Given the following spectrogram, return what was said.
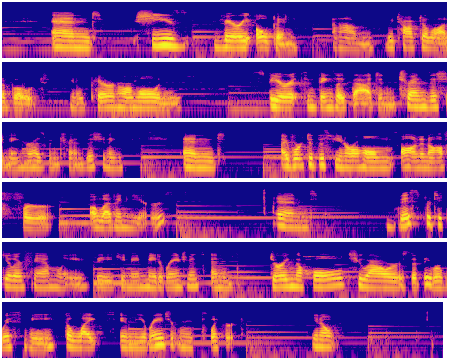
and she's very open. Um, we talked a lot about you know paranormal and spirits and things like that, and transitioning. Her husband transitioning, and I've worked at this funeral home on and off for 11 years, and this particular family they came in made arrangements and during the whole two hours that they were with me, the lights in the arrangement room flickered. You know,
